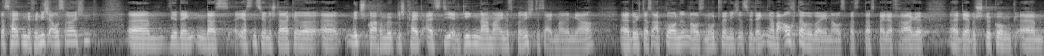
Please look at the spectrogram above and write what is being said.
das halten wir für nicht ausreichend. Ähm, wir denken, dass erstens hier eine stärkere äh, Mitsprachemöglichkeit als die Entgegennahme eines Berichtes einmal im Jahr äh, durch das Abgeordnetenhaus notwendig ist. Wir denken aber auch darüber hinaus, dass bei der Frage der Bestückung ähm,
